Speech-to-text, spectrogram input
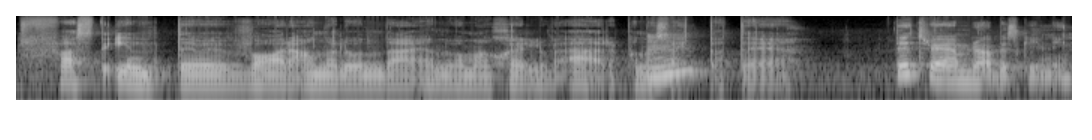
fast inte vara annorlunda än vad man själv är på något mm. sätt. Att det... det tror jag är en bra beskrivning.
